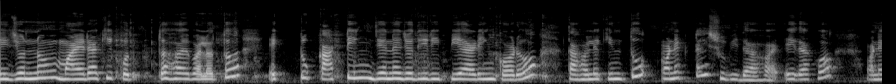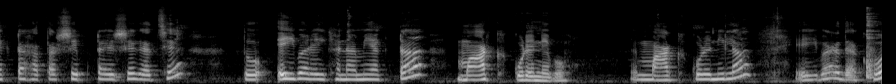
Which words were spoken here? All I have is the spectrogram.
এই জন্য মায়েরা কি করতে হয় বলো তো? একটু কাটিং জেনে যদি রিপেয়ারিং করো, তাহলে কিন্তু অনেকটাই সুবিধা হয়। এই দেখো, অনেকটা হাতার শেপটা এসে গেছে। তো এইবার এইখানে আমি একটা মার্ক করে নেব। মার্ক করে নিলাম। এইবার দেখো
